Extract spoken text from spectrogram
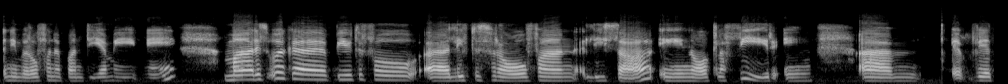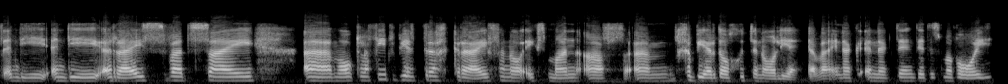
in die middel van 'n pandemie nê. Maar dis ook 'n beautiful uh liefdesverhaal van Lisa en haar klavier en um weet in die in die reis wat sy um haar klavier probeer terugkry van haar eksman af um gebeur daar goed in haar lewe en ek en ek dink dit is maar waar die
